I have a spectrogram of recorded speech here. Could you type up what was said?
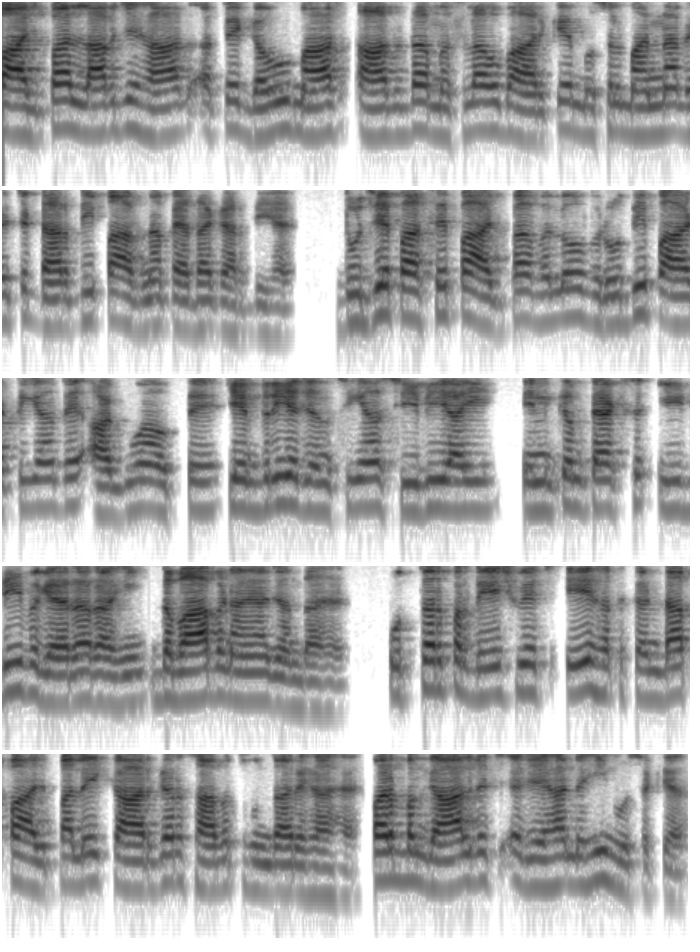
ਭਾਜਪਾ, ਲਵ ਜਿਹਾਦ ਅਤੇ ਗਊ ਮਾਸ ਆਦ ਦਾ ਮਸਲਾ ਉਭਾਰ ਕੇ ਮੁਸਲਮਾਨਾਂ ਵਿੱਚ ਡਰ ਦੀ ਭਾਵਨਾ ਪੈਦਾ ਕਰਦੀ ਹੈ। ਦੂਜੇ ਪਾਸੇ ਭਾਜਪਾ ਵੱਲੋਂ ਵਿਰੋਧੀ ਪਾਰਟੀਆਂ ਦੇ ਆਗੂਆਂ ਉੱਤੇ ਕੇਂਦਰੀ ਏਜੰਸੀਆਂ ਸੀਬੀਆਈ ਇਨਕਮ ਟੈਕਸ ਈਡੀ ਵਗੈਰਾ ਰਾਹੀਂ ਦਬਾਅ ਬਣਾਇਆ ਜਾਂਦਾ ਹੈ। ਉੱਤਰ ਪ੍ਰਦੇਸ਼ ਵਿੱਚ ਇਹ ਹਤਕੰਡਾ ਭਾਜਪਾ ਲਈ ਕਾਰਗਰ ਸਾਬਤ ਹੁੰਦਾ ਰਿਹਾ ਹੈ, ਪਰ ਬੰਗਾਲ ਵਿੱਚ ਅਜਿਹਾ ਨਹੀਂ ਹੋ ਸਕਿਆ।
